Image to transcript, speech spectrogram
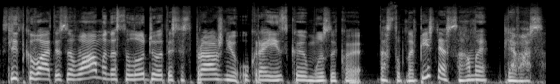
слідкувати за вами, насолоджуватися справжньою українською музикою. Наступна пісня саме для вас.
